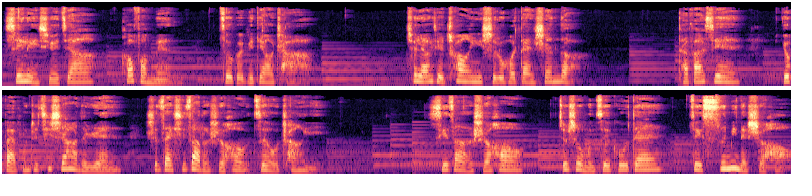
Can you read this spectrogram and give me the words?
心理学家 Kaufman 做过一个调查，去了解创意是如何诞生的。他发现有百分之七十二的人是在洗澡的时候最有创意。洗澡的时候就是我们最孤单、最私密的时候，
